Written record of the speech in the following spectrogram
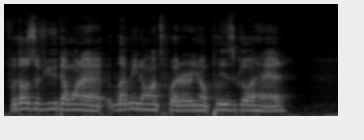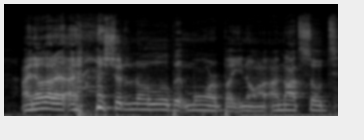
for those of you that want to let me know on Twitter, you know, please go ahead. I know that I, I should know a little bit more, but you know, I'm not so. T-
